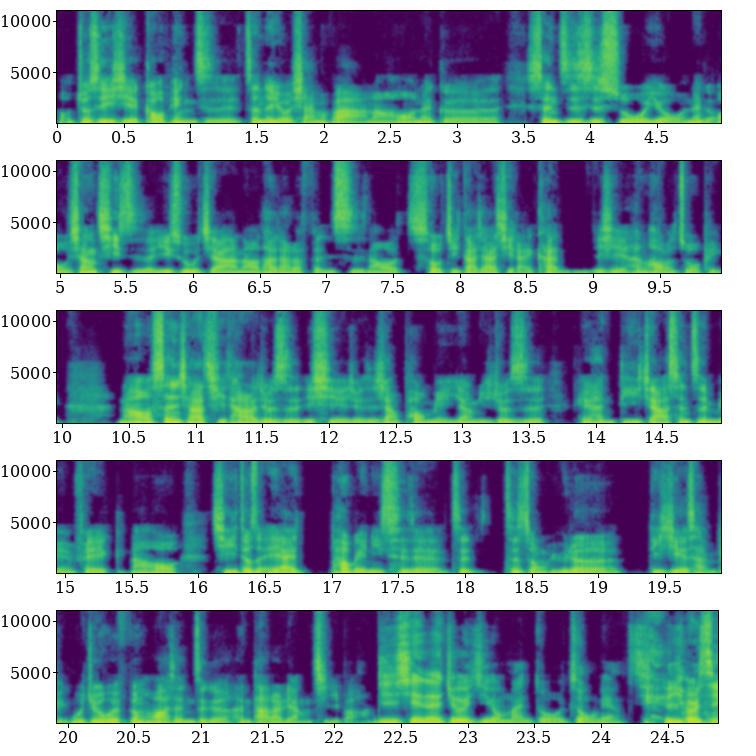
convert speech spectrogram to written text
哦，就是一些高品质、真的有想法，然后那个甚至是说有那个偶像气质的艺术家，然后他他的粉丝，然后收集大家一起来看一些很好的作品，然后剩下其他的就是一些就是像泡面一样，你就是可以很低价甚至免费，然后其实都是 AI 泡给你吃的这这种娱乐。低阶产品，我觉得会分化成这个很大的两极吧。其实现在就已经有蛮多这种两极 游戏，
